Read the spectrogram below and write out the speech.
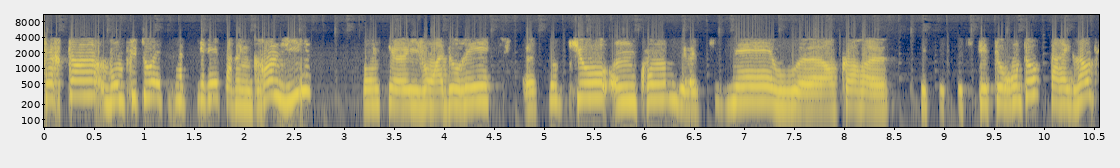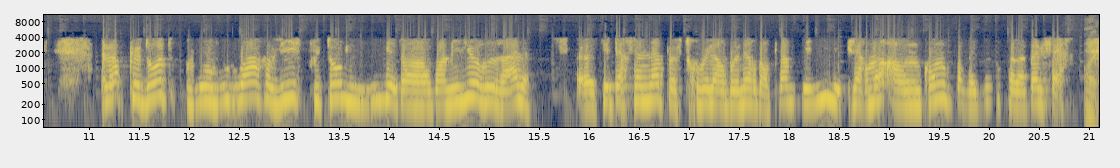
Certains vont plutôt être attirés par une grande ville, donc ils vont adorer Tokyo, Hong Kong, Sydney ou encore citer Toronto par exemple, alors que d'autres vont vouloir vivre plutôt une vie dans un milieu rural. Euh, ces personnes-là peuvent trouver leur bonheur dans plein de pays, mais clairement à Hong Kong, par exemple, ça va pas le faire. Ouais.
